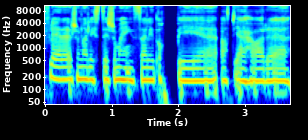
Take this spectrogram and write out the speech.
flere journalister som har hengt seg litt opp i at jeg har eh,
